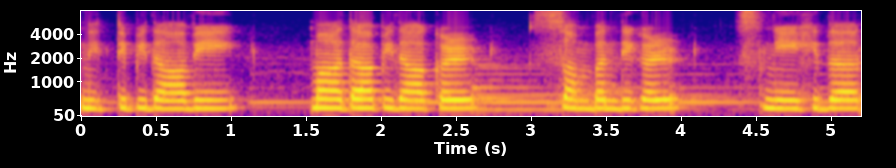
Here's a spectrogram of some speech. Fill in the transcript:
നിത്യപിതാവേ മാതാപിതാക്കൾ സംബന്ധികൾ സ്നേഹിതർ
